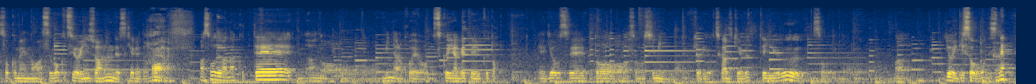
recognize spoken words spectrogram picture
側面の方がすごく強い印象あるんですけれども、はいはい。まあ、そうではなくてあのみんなの声をすくい上げていくと。え行政とその市民の距離を近づけるっていうそういうの、まあ、良い理想をですね、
